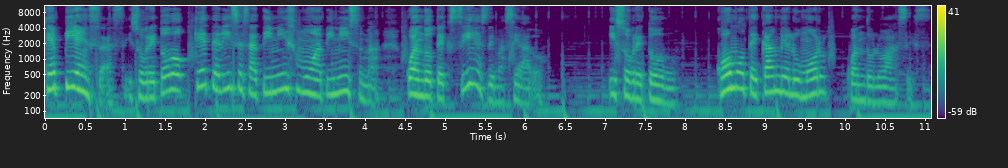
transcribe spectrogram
¿Qué piensas y sobre todo qué te dices a ti mismo o a ti misma cuando te exiges demasiado? Y sobre todo, ¿cómo te cambia el humor cuando lo haces?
